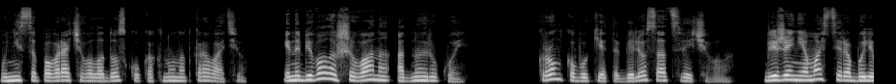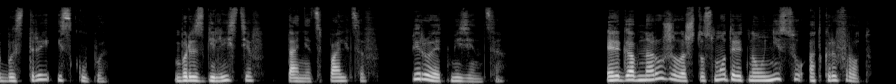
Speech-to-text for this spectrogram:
Униса поворачивала доску к окну над кроватью и набивала Шивана одной рукой. Кромка букета белесо отсвечивала. Движения мастера были быстры и скупы. Брызги листьев, танец пальцев, пируэт мизинца. Эльга обнаружила, что смотрит на Унису, открыв рот.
